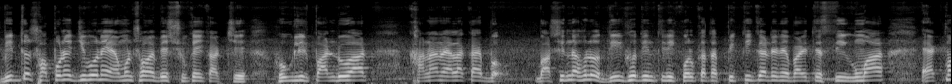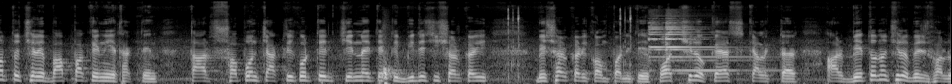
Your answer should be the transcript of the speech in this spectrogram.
বৃদ্ধ স্বপনের জীবনে এমন সময় বেশ সুখেই কাটছে। হুগলির পাণ্ডুয়ার খানান এলাকায় বাসিন্দা হলেও দীর্ঘদিন তিনি কলকাতার পিকনিক গার্ডেনের বাড়িতে স্ত্রী উমা, একমাত্র ছেলে বাপ্পাকে নিয়ে থাকতেন। তার স্বপন চাকরি করতেন চেন্নাইতে একটি বিদেশি সরকারি বেসরকারি কোম্পানিতে। পদ ছিল ক্যাশ কালেক্টর আর বেতনও ছিল বেশ ভালো।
